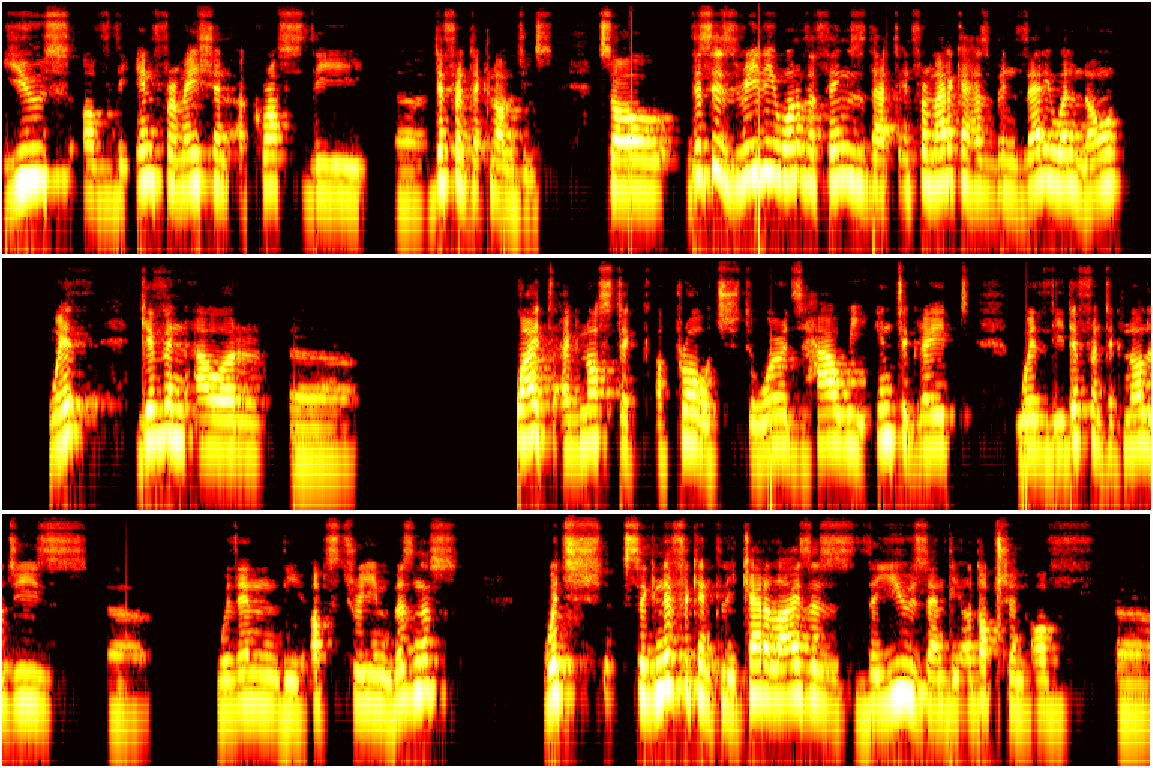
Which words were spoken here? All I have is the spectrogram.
use of the information across the uh, different technologies. So this is really one of the things that Informatica has been very well known with, given our uh, quite agnostic approach towards how we integrate with the different technologies uh, within the upstream business which significantly catalyzes the use and the adoption of uh,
